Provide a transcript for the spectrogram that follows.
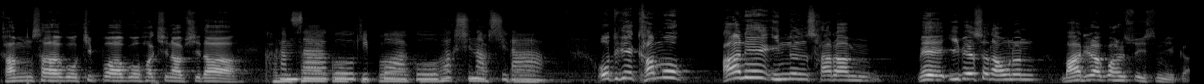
감사하고 기뻐하고 확신합시다. 감사하고 기뻐하고 확신합시다. 어떻게 감옥 안에 있는 사람의 입에서 나오는 말이라고 할 수 있습니까?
